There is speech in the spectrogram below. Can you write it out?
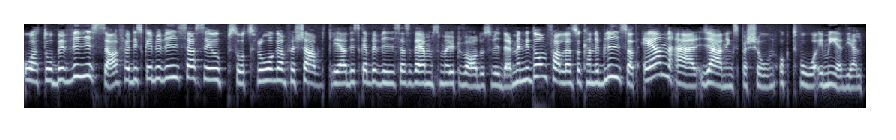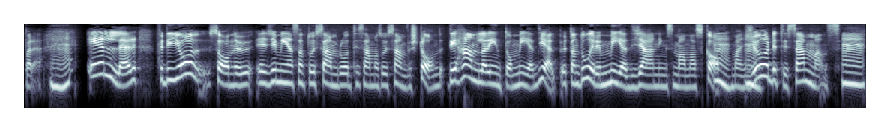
och att då bevisa, för det ska bevisas i uppsåtsfrågan för samtliga, det ska bevisas vem som har gjort vad och så vidare. Men i de fallen så kan det bli så att en är gärningsperson och två är medhjälpare. Mm. Eller, för det jag sa nu, eh, gemensamt och i samråd, tillsammans och i samförstånd, det handlar inte om medhjälp, utan då är det medgärningsmannaskap. Mm, Man mm. gör det tillsammans. Mm.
